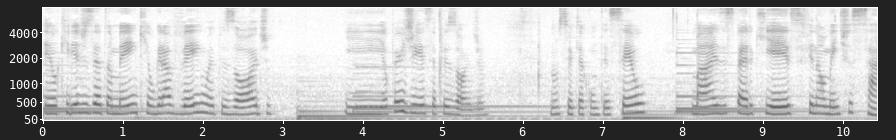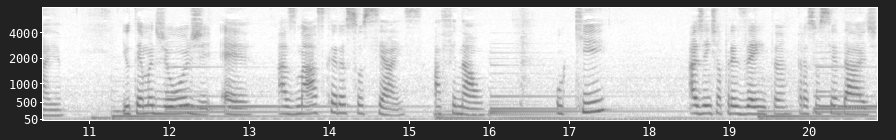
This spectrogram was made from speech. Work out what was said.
eu queria dizer também que eu gravei um episódio e eu perdi esse episódio. Não sei o que aconteceu, mas espero que esse finalmente saia. E o tema de hoje é as máscaras sociais. Afinal, o que a gente apresenta para a sociedade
